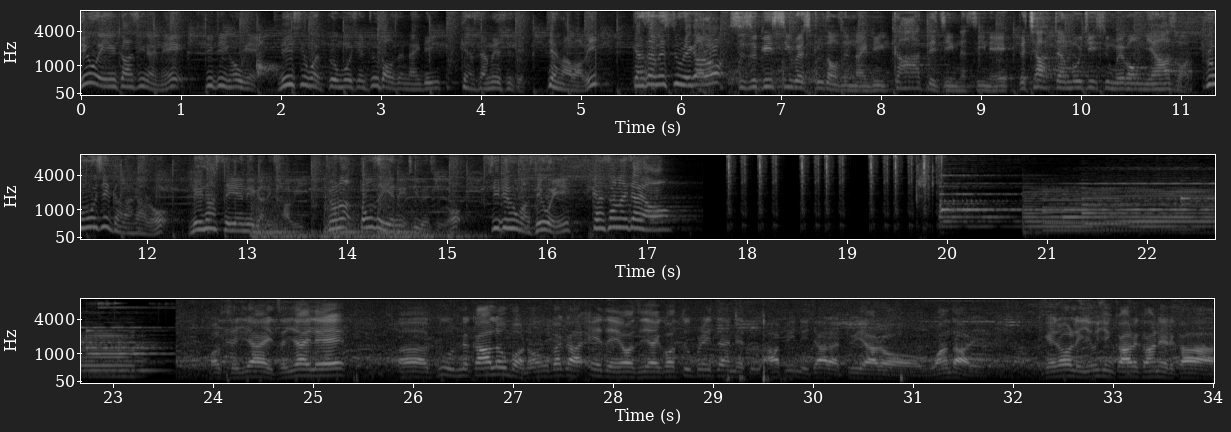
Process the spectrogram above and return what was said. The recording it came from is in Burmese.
ဈေးဝယ်ရေးကားစီးနိုင်မယ် GT ဟုတ်ရဲ့ Nationwide Promotion 2019ကန်ဆယ်မဲစစ်စစ်ပြန်လာပါပြီကန်ဆယ်မဲစုတွေကတော့ Suzuki Series 2019ကားအသစ်ကြီးနှစ်စီးနဲ့တခြားတန်ဖိုးကြီးစုမဲပေါင်းများစွာ promotion ကာလကတော့မေလ10ရက်နေ့ကနေစပြီးဇွန်လ30ရက်နေ့အထိပဲဆိုတော့ GT ဟုတ်မှာဈေးဝယ်ရင်ကန်ဆယ်လိုက်ကြရအောင်ဟောဇရိုက်ဇရိုက်လည်း အာအခုနှစ်ကားလုံးပေါ့နော်ဟိုဘက်ကဧည့်သည်ရောဇရိုက်ကောသူ့ပြိသက်နဲ့သူအားပေးနေကြတာတွေ့ရတော့ဝမ်းသာတယ်တကယ်တော့လေရုပ်ရှင်ကားတကားနဲ့တကား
